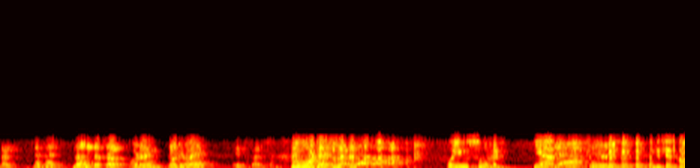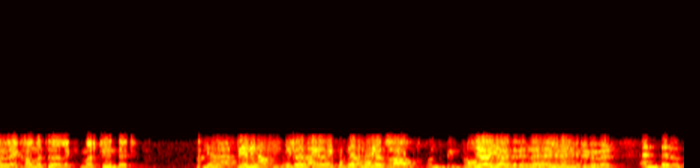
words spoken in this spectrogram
Done. That's it. Done, that's all. What Done. What is that? It's perfect. what is that? Oh, you sold it? Yeah. Yeah. this is called like how much uh, like must you in that? Yeah, Yeah. really. Now, It was you will put not one too big much. blob, one big blob. Yeah, yeah. There is No, you don't need to do that. And that will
